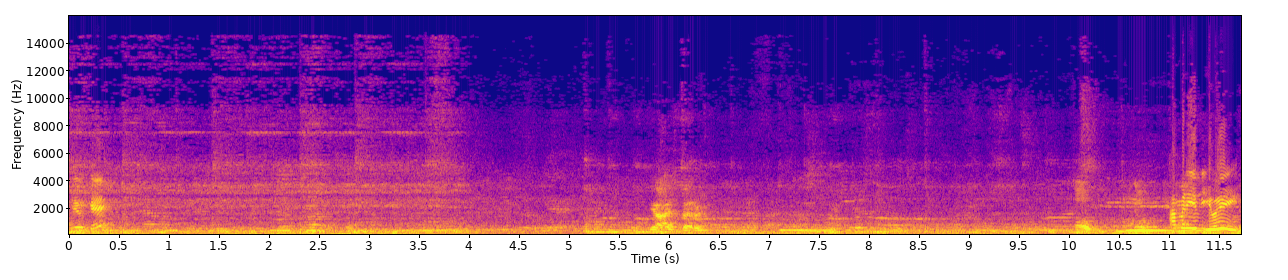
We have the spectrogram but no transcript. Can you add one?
You okay? Yeah, eye's better. You ate?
